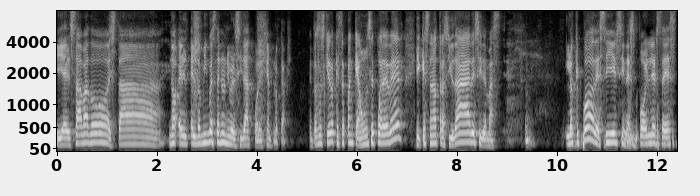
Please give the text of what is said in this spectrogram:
Y el sábado está. No, el, el domingo está en universidad, por ejemplo, Cabri. Entonces quiero que sepan que aún se puede ver y que está en otras ciudades y demás. Lo que puedo decir sin spoilers es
